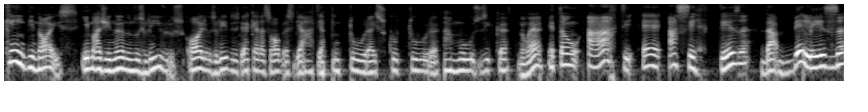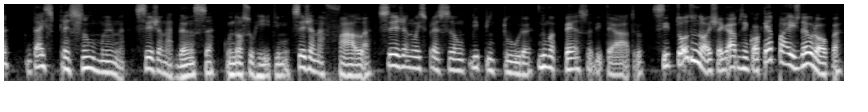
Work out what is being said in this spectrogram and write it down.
quem de nós, imaginando nos livros, olha os livros e vê aquelas as obras de arte, a pintura, a escultura, a música, não é? Então, a arte é a certeza da beleza da expressão humana, seja na dança, o nosso ritmo, seja na fala, seja numa expressão de pintura, numa peça de teatro. Se todos nós chegarmos em qualquer país da Europa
